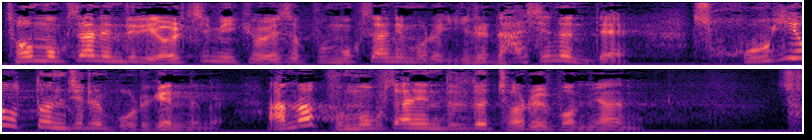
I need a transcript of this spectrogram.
저 목사님들이 열심히 교회에서 부목사님으로 일을 하시는데 속이 어떤지를 모르겠는 거예요. 아마 부목사님들도 저를 보면 저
